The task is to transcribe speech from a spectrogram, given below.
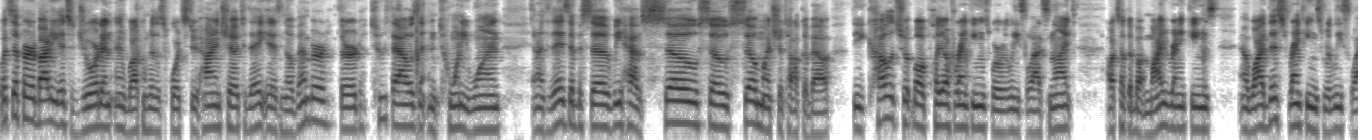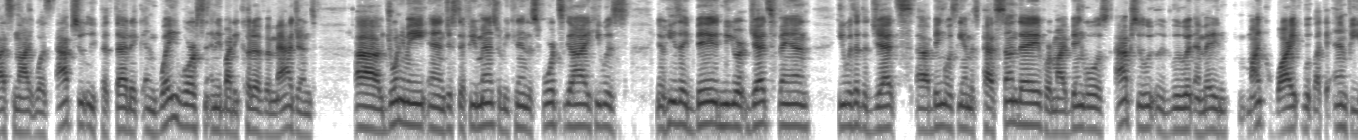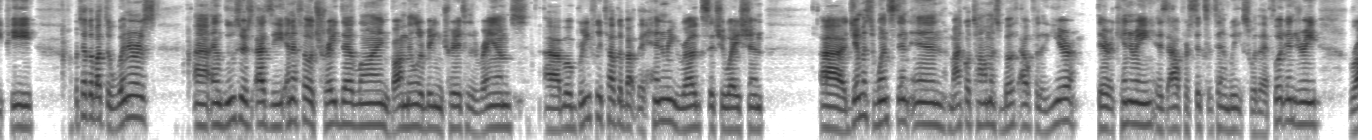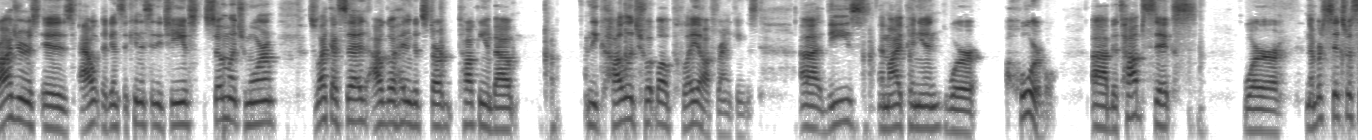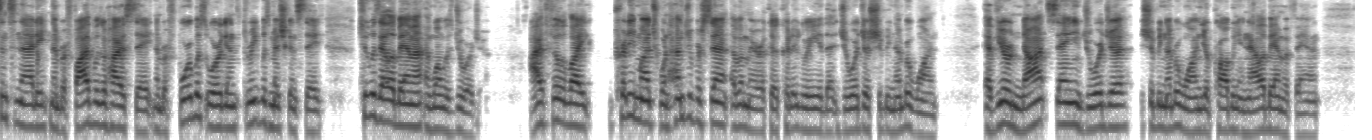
What's up, everybody? It's Jordan, and welcome to the Sports Dude Heinz Show. Today is November 3rd, 2021. And on today's episode, we have so, so, so much to talk about. The college football playoff rankings were released last night. I'll talk about my rankings and why this rankings released last night was absolutely pathetic and way worse than anybody could have imagined. Uh, joining me in just a few minutes will be Ken, the sports guy. He was, you know, he's a big New York Jets fan he was at the Jets uh, Bengals game this past Sunday, where my Bengals absolutely blew it and made Mike White look like an MVP. We'll talk about the winners uh, and losers as the NFL trade deadline. Von Miller being traded to the Rams. Uh, we'll briefly talk about the Henry Ruggs situation. Uh, Jameis Winston and Michael Thomas both out for the year. Derrick Henry is out for six to ten weeks with a foot injury. Rodgers is out against the Kansas City Chiefs. So much more. So, like I said, I'll go ahead and get started talking about the college football playoff rankings. Uh, these, in my opinion, were horrible. Uh, the top six were number six was Cincinnati, number five was Ohio State, number four was Oregon, three was Michigan State, two was Alabama, and one was Georgia. I feel like pretty much 100% of America could agree that Georgia should be number one. If you're not saying Georgia should be number one, you're probably an Alabama fan.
